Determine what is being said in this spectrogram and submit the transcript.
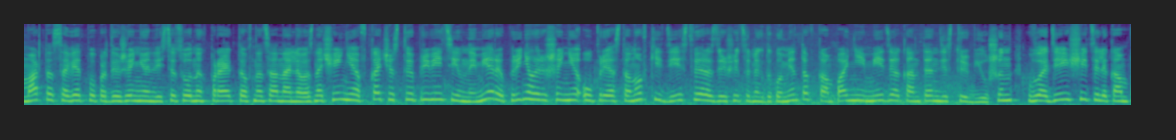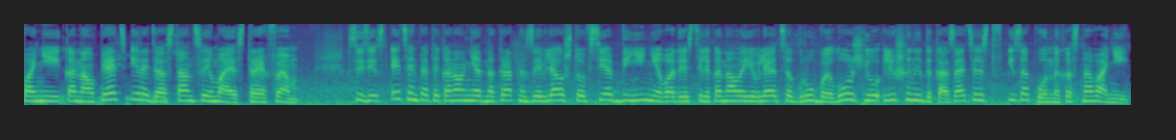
марта Совет по продвижению инвестиционных проектов национального значения в качестве превентивной меры принял решение о приостановке действия разрешительных документов компании Media Content Distribution, владеющей телекомпанией «Канал 5» и радиостанцией «Маэстро ФМ». В связи с этим Пятый канал неоднократно заявлял, что все обвинения в адрес телеканала являются грубой ложью, лишены доказательств и законных оснований.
